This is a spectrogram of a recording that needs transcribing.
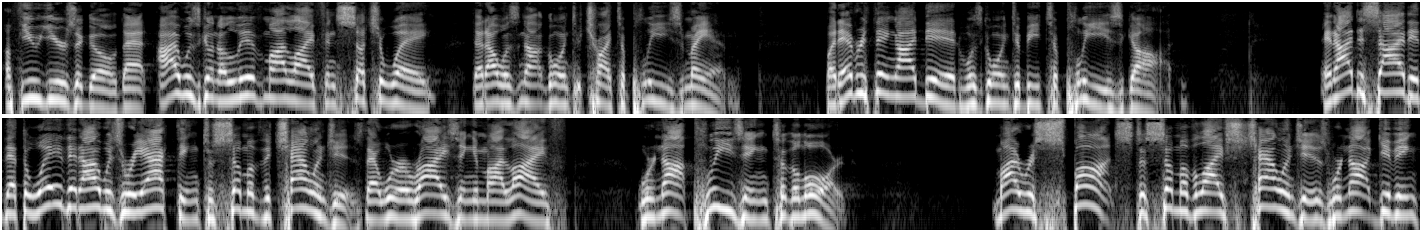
a few years ago that I was going to live my life in such a way that I was not going to try to please man. But everything I did was going to be to please God. And I decided that the way that I was reacting to some of the challenges that were arising in my life were not pleasing to the Lord my response to some of life's challenges were not giving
